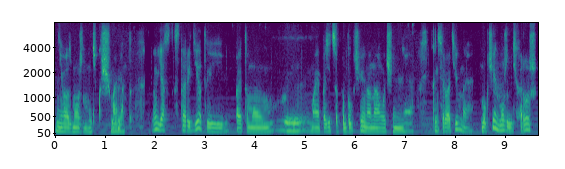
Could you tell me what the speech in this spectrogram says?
невозможным на текущий момент. Ну, я старый дед, и поэтому моя позиция по блокчейну, она очень консервативная. Блокчейн может быть хорош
